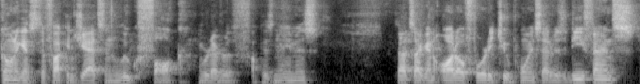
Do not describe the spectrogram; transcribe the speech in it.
Going against the fucking Jets and Luke Falk, whatever the fuck his name is. That's like an auto 42 points out of his defense.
